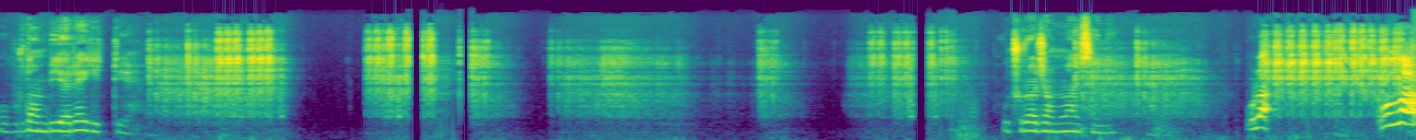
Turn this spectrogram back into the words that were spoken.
O buradan bir yere gitti. Uçuracağım lan seni. Ula. Ula.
